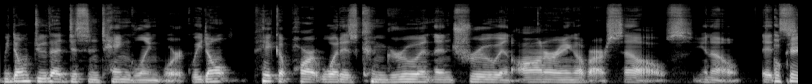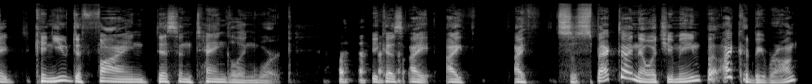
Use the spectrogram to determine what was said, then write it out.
we don't do that disentangling work. We don't pick apart what is congruent and true and honoring of ourselves you know? It's, okay can you define disentangling work? Because i i i suspect i know what you mean but i could be wrong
